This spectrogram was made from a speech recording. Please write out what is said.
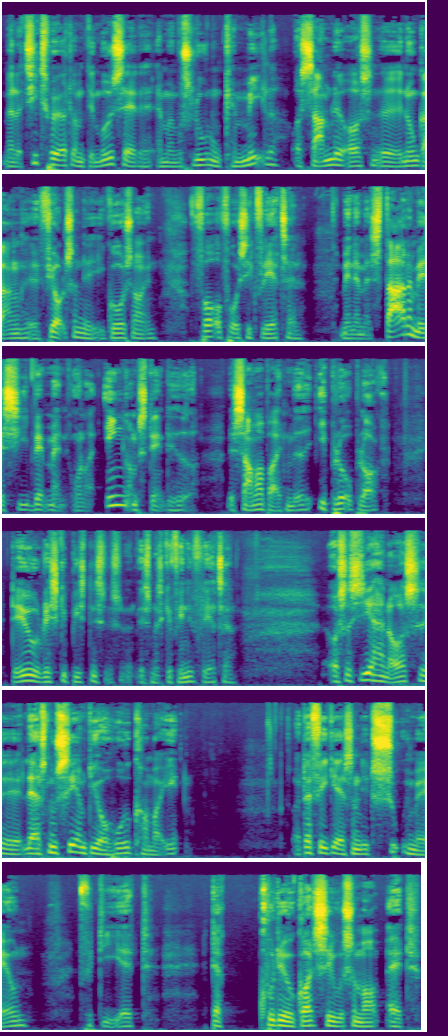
Man har tit hørt om det modsatte, at man må sluge nogle kameler og samle også øh, nogle gange øh, fjolserne i godsøjen for at få sit flertal. Men at man starter med at sige, hvem man under ingen omstændigheder vil samarbejde med i blå blok, det er jo risky business, hvis, man skal finde et flertal. Og så siger han også, øh, lad os nu se, om de overhovedet kommer ind. Og der fik jeg sådan et sug i maven, fordi at der kunne det jo godt se ud som om, at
